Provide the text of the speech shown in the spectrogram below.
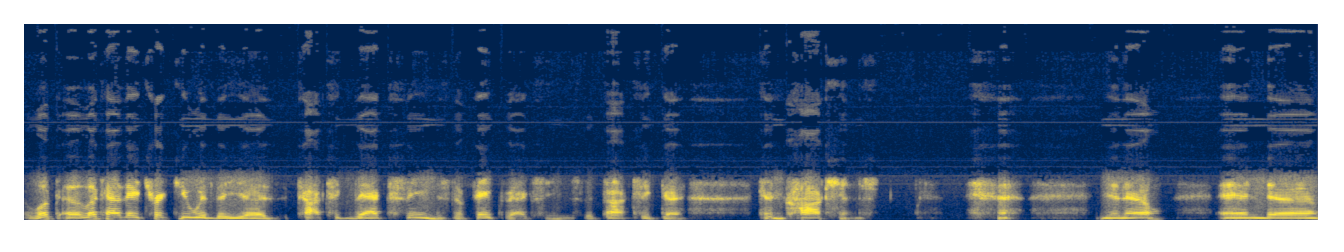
Look, uh, look how they tricked you with the uh, toxic vaccines, the fake vaccines, the toxic uh, concoctions. you know, and uh,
